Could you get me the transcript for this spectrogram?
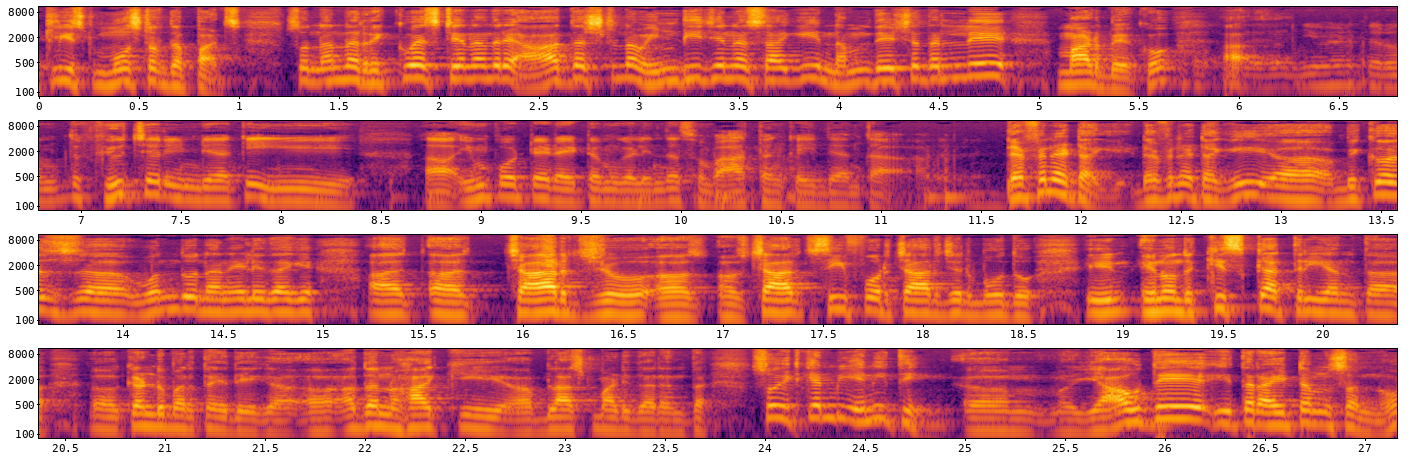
at least most of the parts so ನನ್ನ ರಿಕ್ವೆಸ್ಟ್ ಏನಂದರೆ ಆದಷ್ಟು ನಾವು ಇಂಡಿಜಿನಸ್ ಆಗಿ ನಮ್ಮ ದೇಶದಲ್ಲೇ ಮಾಡಬೇಕು. ನೀವು ಹೇಳ್ತಾ ಇರೋದು ಫ್ಯೂಚರ್ ಇಂಡಿಯಾಕ್ಕೆ ಈ ಇಂಪೋರ್ಟೆಡ್ ಐಟಮ್ಗಳಿಂದ ಸ್ವಲ್ಪ ಆತಂಕ ಇದೆ ಅಂತ ಡೆಫಿನೆಟ್ ಆಗಿ ಡೆಫಿನೆಟ್ ಆಗಿ ಬಿಕಾಸ್ ಒಂದು ನಾನು ಹೇಳಿದಾಗೆ charge charge C four charge ಇರ್ಬೋದು ಇನ್ ಇನ್ನೊಂದು ಕಿಸ್ಕಾ ತ್ರೀ ಅಂತ ಕಂಡು ಬರ್ತಾ ಇದೆ ಈಗ ಅದನ್ನು ಹಾಕಿ ಬ್ಲಾಸ್ಟ್ ಮಾಡಿದ್ದಾರೆ ಅಂತ. So it can be anything ಯಾವುದೇ ಈ ಥರ ಐಟಮ್ಸನ್ನು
